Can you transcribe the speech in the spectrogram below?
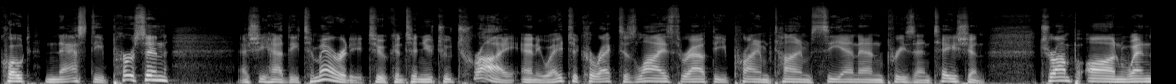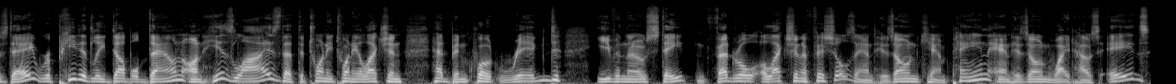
quote, nasty person as she had the temerity to continue to try, anyway, to correct his lies throughout the primetime CNN presentation. Trump on Wednesday repeatedly doubled down on his lies that the 2020 election had been, quote, rigged, even though state and federal election officials and his own campaign and his own White House aides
